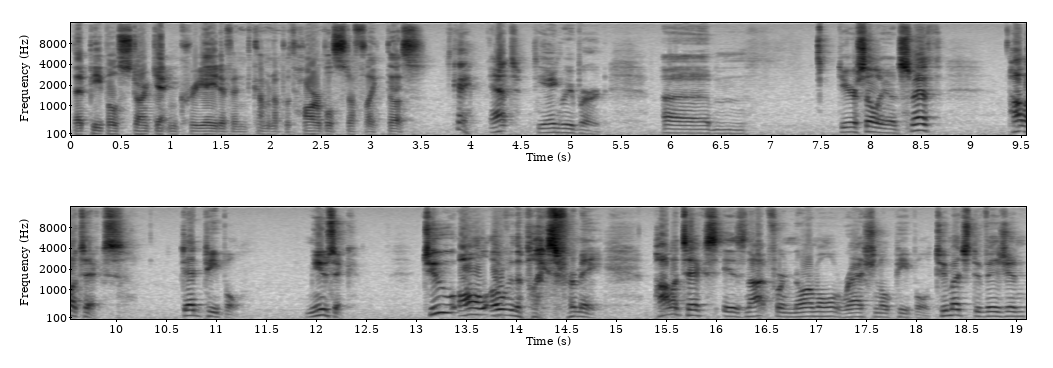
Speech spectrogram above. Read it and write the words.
that people start getting creative and coming up with horrible stuff like this. Okay, at the Angry Bird. Um, Dear Solio and Smith, politics, dead people, music, two all over the place for me. Politics is not for normal, rational people. Too much division,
